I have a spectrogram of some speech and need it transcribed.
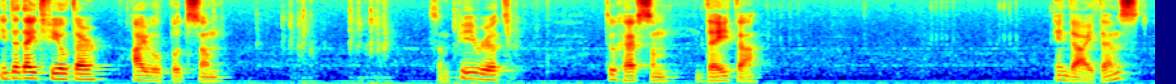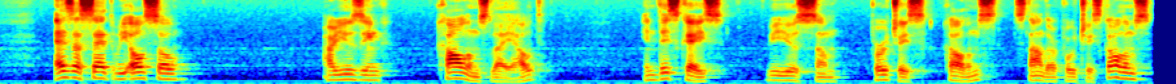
In the date filter, I will put some some period to have some data in the items. As I said, we also are using columns layout. In this case, we use some purchase columns, standard purchase columns.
